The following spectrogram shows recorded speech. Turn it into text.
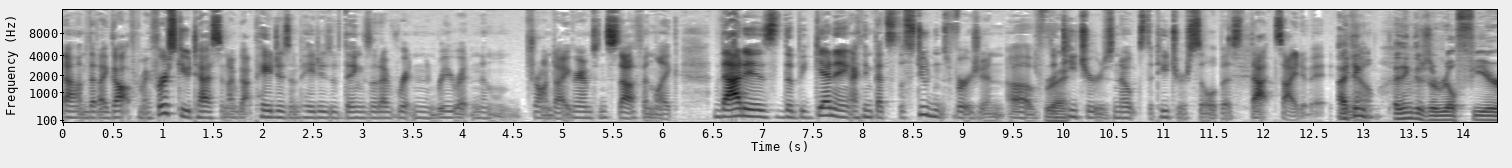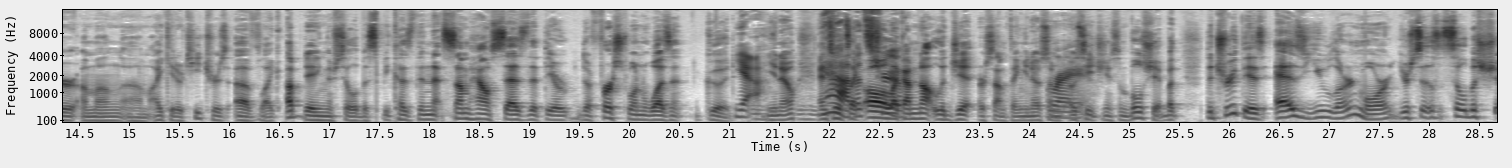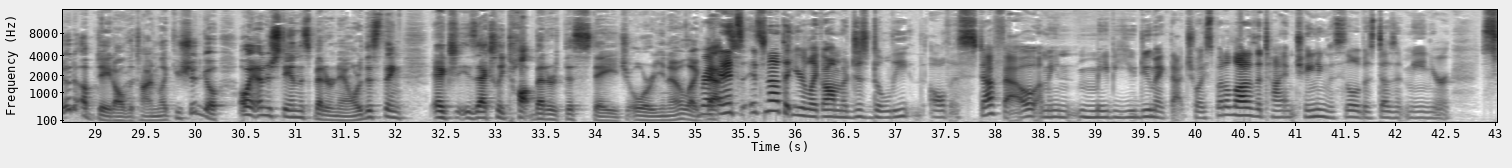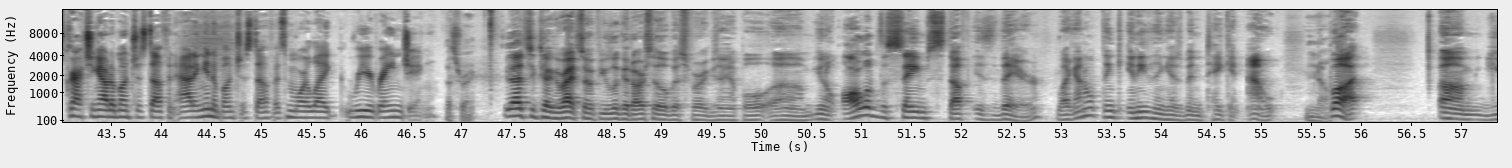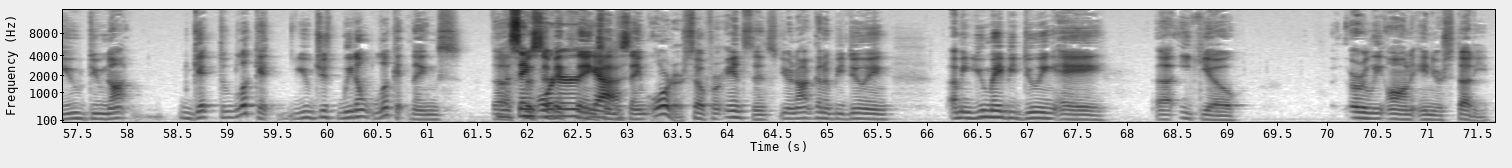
um, that I got for my first kyu test, and I've got pages and pages of things that I've written and rewritten and drawn diagrams and stuff. And like that is the beginning. I think that's the student's version of the Right. teacher's notes, the teacher's syllabus, that side of it. I think know? I think there's a real fear among um, Aikido teachers of like updating their syllabus because then that somehow says that the the first one wasn't good. Yeah. you know, and so it's like oh, true. like I'm not legit or something. You know, some I was teaching you some bullshit. But the truth is, as you learn more, your sy- syllabus should update all the time. Like you should go, oh, I understand this better now, or this thing actually is actually taught better at this stage, or you know, like right and it's it's not that you're like oh i'm gonna just delete all this stuff out i mean maybe you do make that choice but a lot of the time changing the syllabus doesn't mean you're scratching out a bunch of stuff and adding in a bunch of stuff it's more like rearranging that's right. That's exactly right. So if you look at our syllabus, for example, um, you know, all of the same stuff is there. Like I don't think anything has been taken out. No. But um, you do not get to look at you just we don't look at things uh, In the same specific order, things in the same order. So for instance, you're not going to be doing. I mean, you may be doing a uh, ikyo early on in your study,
